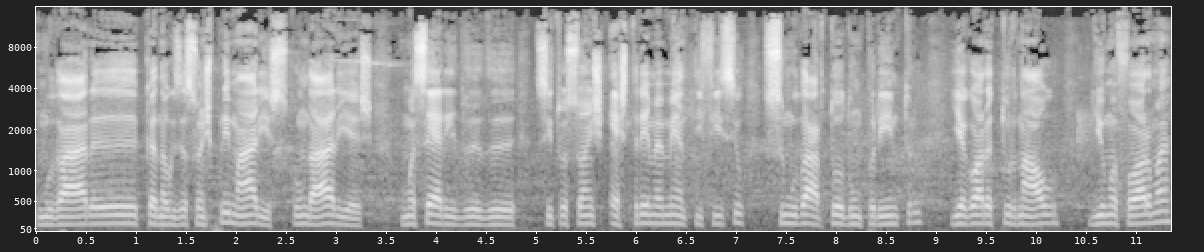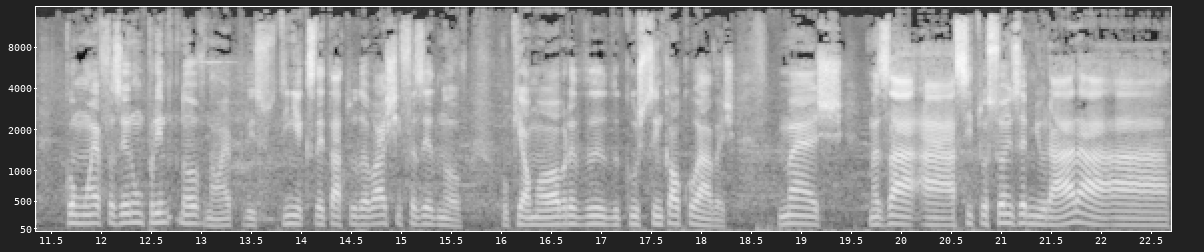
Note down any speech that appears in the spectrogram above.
mudar eh, canalizações primárias, secundárias, uma série de, de, situações, é extremamente difícil se mudar todo um perímetro e agora torná-lo de uma forma como é fazer um perímetro novo, não é? Por isso tinha que se deitar tudo abaixo e fazer de novo, o que é uma obra de, de custos incalculáveis. Mas, mas há, há situações a melhorar, há, há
